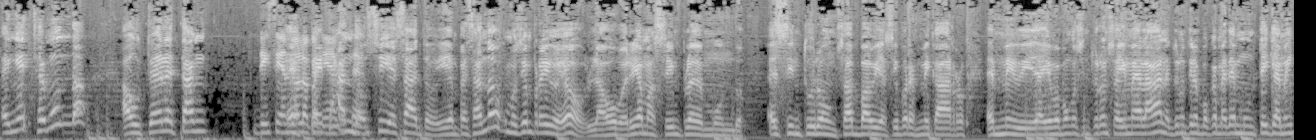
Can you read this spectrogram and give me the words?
en este mundo, a ustedes le están diciendo lo que tiene que hacer. Sí, exacto. Y empezando, como siempre digo yo, la bobería más simple del mundo. El cinturón, salva vida, sí, pero es mi carro, es mi vida. Yo me pongo cinturón si ahí me da la gana. Tú no tienes por qué meterme un ticket a mí.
